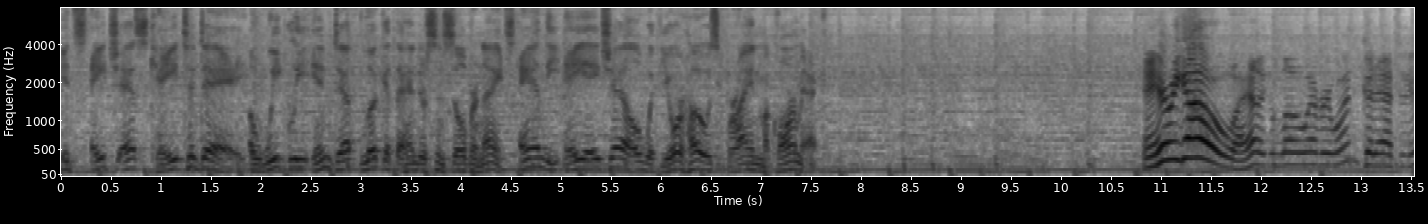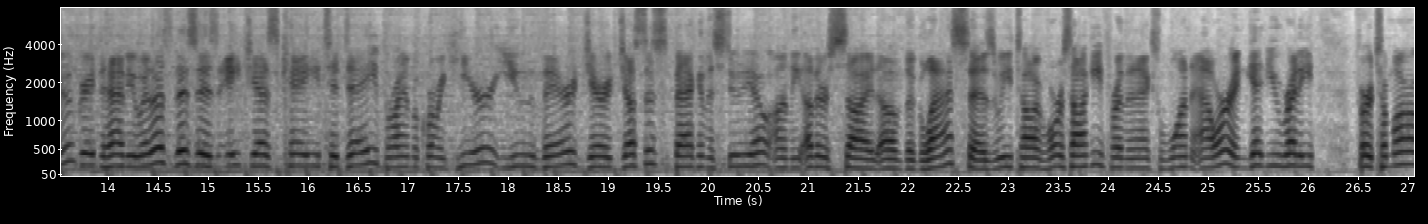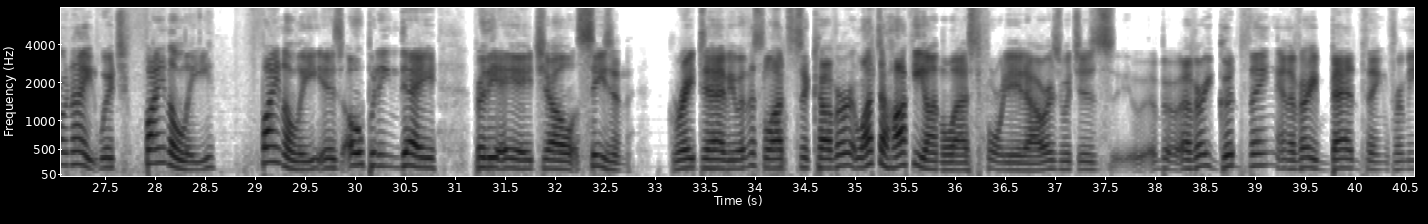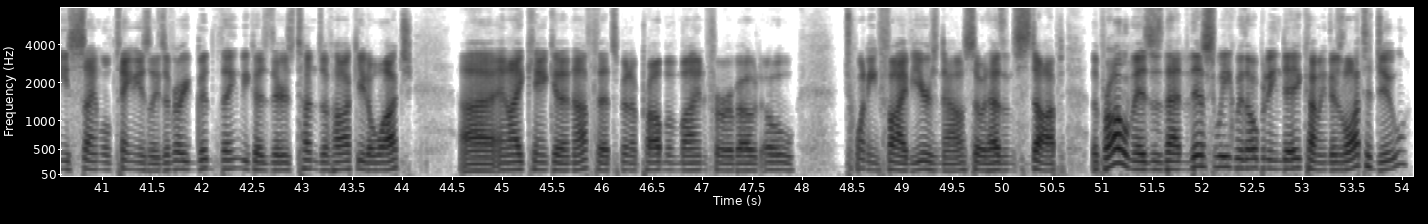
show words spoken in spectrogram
It's HSK Today, a weekly in depth look at the Henderson Silver Knights and the AHL with your host, Brian McCormack. And here we go. Hello, everyone. Good afternoon. Great to have you with us. This is HSK Today. Brian McCormack here, you there. Jared Justice back in the studio on the other side of the glass as we talk horse hockey for the next one hour and get you ready for tomorrow night, which finally, finally is opening day for the AHL season. Great to have you with us. Lots to cover. Lots of hockey on the last 48 hours, which is a very good thing and a very bad thing for me simultaneously. It's a very good thing because there's tons of hockey to watch, uh, and I can't get enough. That's been a problem of mine for about, oh, 25 years now, so it hasn't stopped. The problem is, is that this week with opening day coming, there's a lot to do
